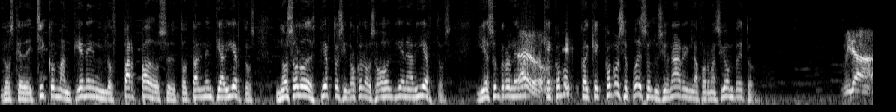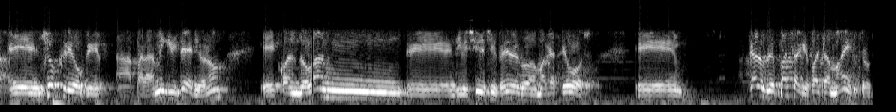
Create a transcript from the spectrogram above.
los que de chicos mantienen los párpados eh, totalmente abiertos, no solo despiertos, sino con los ojos bien abiertos. Y es un problema Claro. que, cómo, que cómo se puede solucionar en la formación, Beto. Mira, eh, yo creo que, ah, para mi criterio, ¿no? Eh, cuando van eh, en divisiones inferiores, como marcaste vos, Eh, acá lo que pasa es que faltan maestros.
